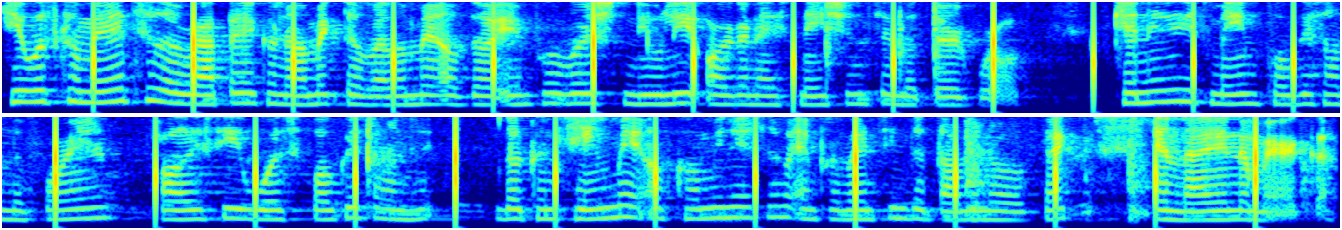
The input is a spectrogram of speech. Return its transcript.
He was committed to the rapid economic development of the impoverished, newly organized nations in the Third World. Kennedy's main focus on the foreign policy was focused on the containment of communism and preventing the domino effect in Latin America.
